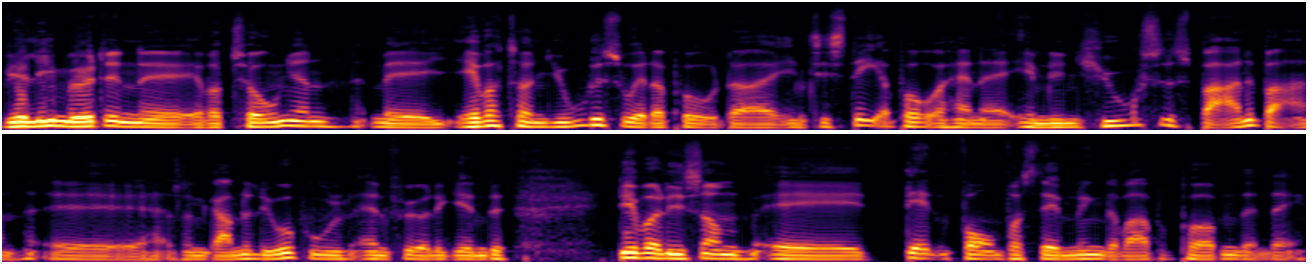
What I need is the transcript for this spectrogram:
Vi har lige mødt en øh, Evertonian med Everton julesweater på, der insisterer på, at han er Emlyn Hughes' barnebarn, øh, altså en gamle Liverpool-anførerlegende. Det var ligesom øh, den form for stemning, der var på poppen den dag.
